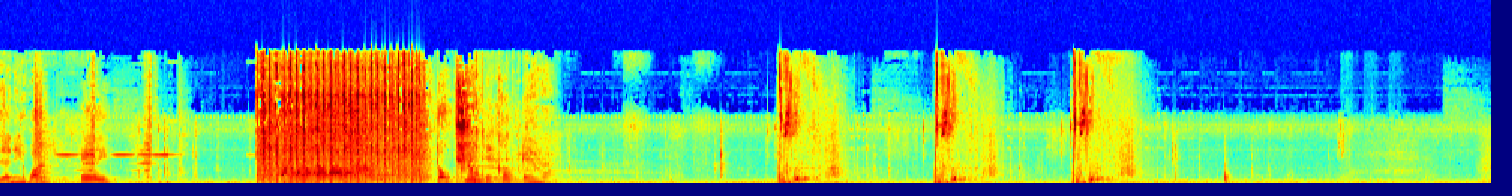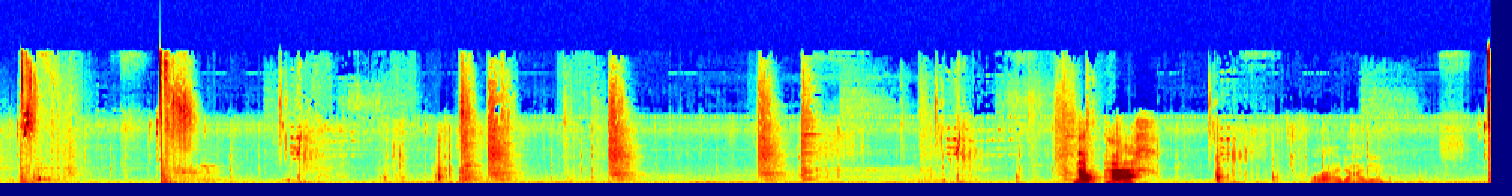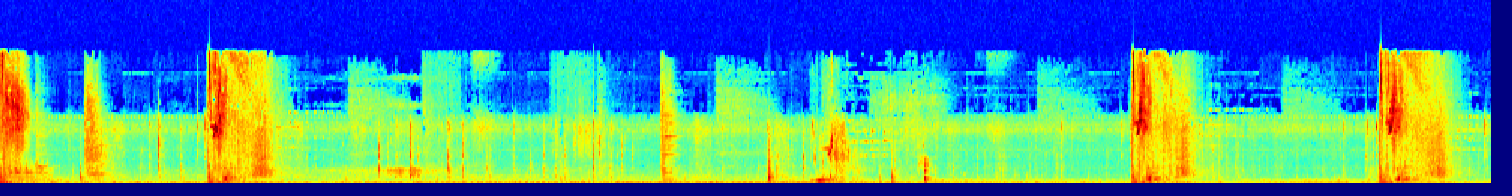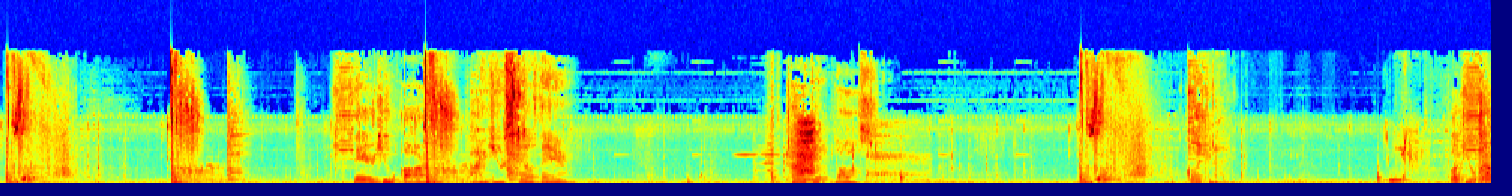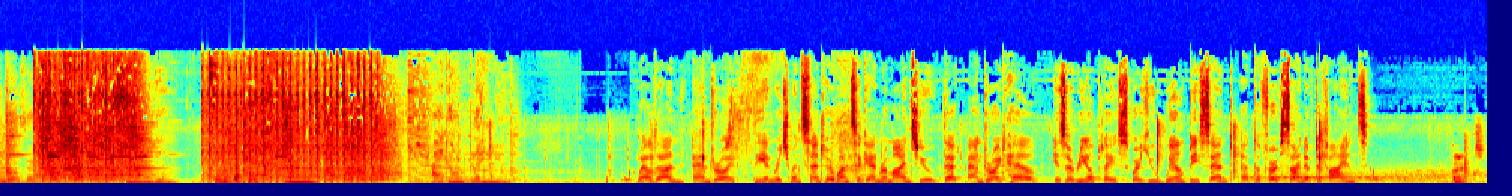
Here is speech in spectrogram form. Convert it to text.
anyone. Hey. Ah. Hold on, I got an idea. Okay. There you are. Are you still there? Target lost. Good night. Would you come over? See you. Take a picture. I don't blame you. Well done, Android. The Enrichment Center once again reminds you that Android Hell is a real place where you will be sent at the first sign of defiance. Thanks.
